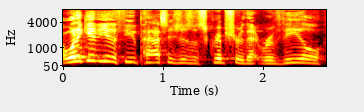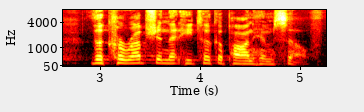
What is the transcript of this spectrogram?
I want to give you a few passages of scripture that reveal the corruption that he took upon himself.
